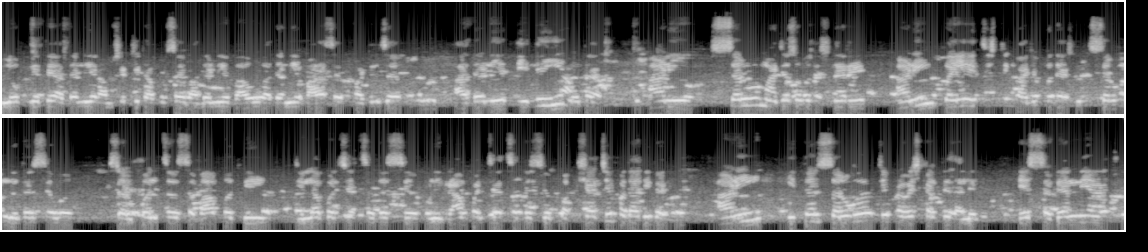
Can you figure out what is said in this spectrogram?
लोकनेते आदरणीय रामशेट्टी ठाकूर साहेब आदरणीय भाऊ आदरणीय बाळासाहेब पाटील साहेब आदरणीय तिन्ही आमदार आणि सर्व माझ्यासोबत असणारे आणि पहिले एक्झिस्टिंग भाजपमध्ये असणारे सर्व नगरसेवक सरपंच सभापती जिल्हा परिषद सदस्य कोणी ग्रामपंचायत सदस्य पक्षाचे पदाधिकारी आणि इतर सर्व जे प्रवेशकर्ते झालेले हे सगळ्यांनी आज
